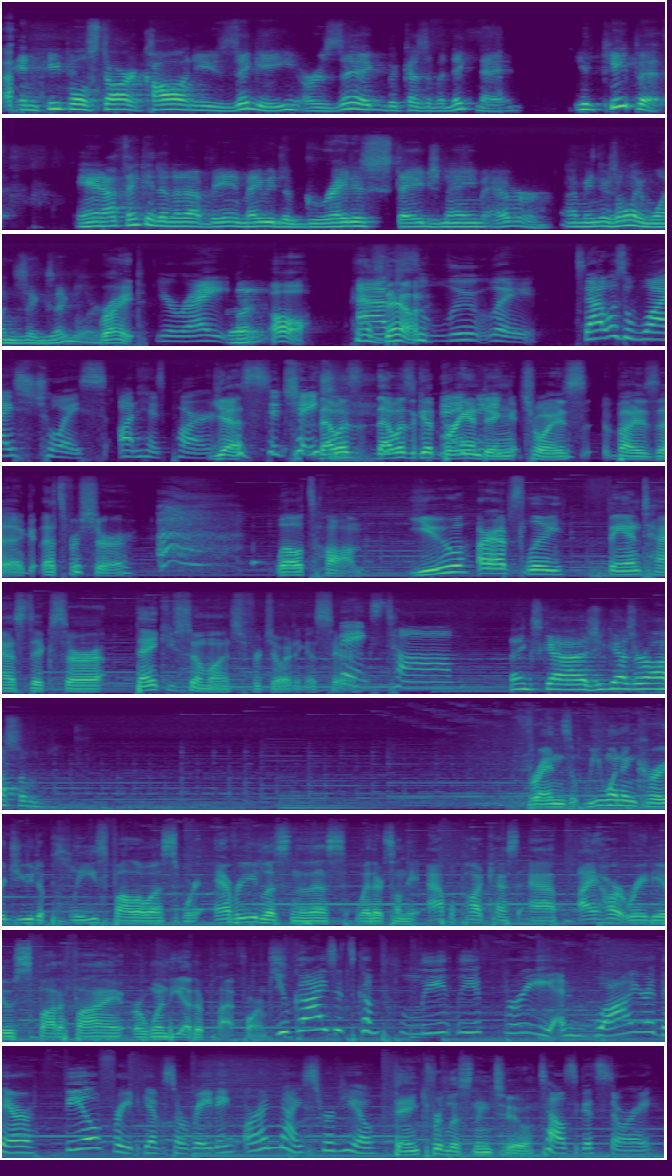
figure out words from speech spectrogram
and people start calling you Ziggy or Zig because of a nickname, you keep it. And I think it ended up being maybe the greatest stage name ever. I mean, there's only one Zig Ziglar. Right. You're right. right? Oh, hands Absolutely. down. Absolutely. That was a wise choice on his part. Yes. To change That was that was a good branding choice by Zig. That's for sure. well, Tom, you are absolutely fantastic, sir. Thank you so much for joining us, Sarah. Thanks, Tom. Thanks, guys. You guys are awesome. Friends, we want to encourage you to please follow us wherever you listen to this, whether it's on the Apple Podcast app, iHeartRadio, Spotify, or one of the other platforms. You guys, it's completely free. And while you're there, feel free to give us a rating or a nice review. Thank you for listening to Tell us a good story.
